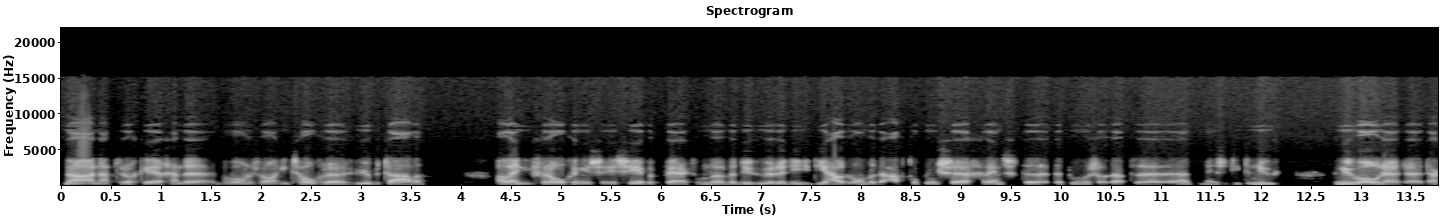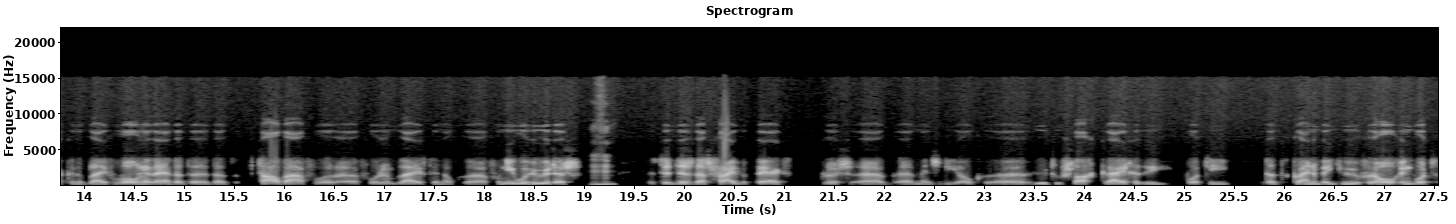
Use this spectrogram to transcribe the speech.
Nou, na terugkeer gaan de bewoners wel een iets hogere huur betalen. Alleen die verhoging is, is zeer beperkt, omdat we de huren die, die houden we onder de aftoppingsgrens. De, dat doen we zodat eh, de mensen die er nu, nu wonen, eh, daar kunnen blijven wonen. Hè, dat, eh, dat het betaalbaar voor, eh, voor hun blijft en ook eh, voor nieuwe huurders. Mhm. Dus, dus dat is vrij beperkt. Plus eh, eh, mensen die ook eh, huurtoeslag krijgen, die wordt die, dat kleine beetje huurverhoging wordt,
